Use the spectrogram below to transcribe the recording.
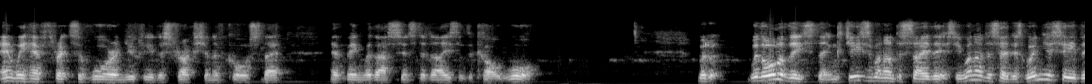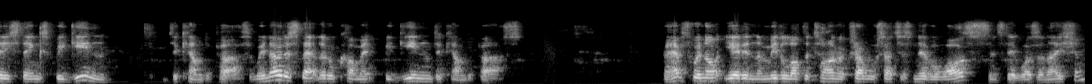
and we have threats of war and nuclear destruction, of course, that have been with us since the days of the Cold War. But with all of these things, Jesus went on to say this. He went on to say this when you see these things begin to come to pass, and we notice that little comment begin to come to pass. Perhaps we're not yet in the middle of the time of trouble such as never was since there was a nation,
